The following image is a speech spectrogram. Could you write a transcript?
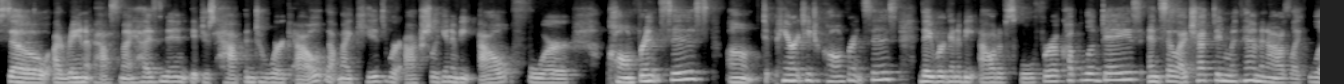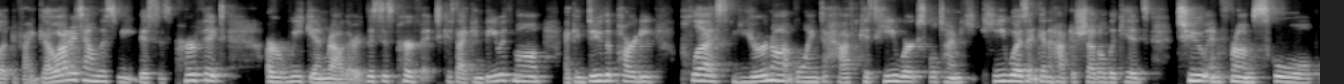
So I ran it past my husband. It just happened to work out that my kids were actually going to be out for conferences, um, to parent teacher conferences. They were going to be out of school for a couple of days. And so I checked in with him and I was like, look, if I go out of town this week, this is perfect or weekend rather, this is perfect because I can be with mom, I can do the party. Plus, you're not going to have because he works full time. He wasn't going to have to shuttle the kids to and from school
